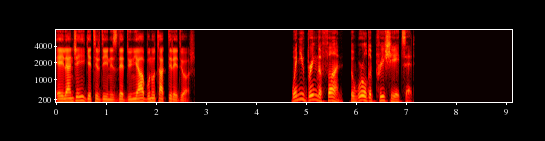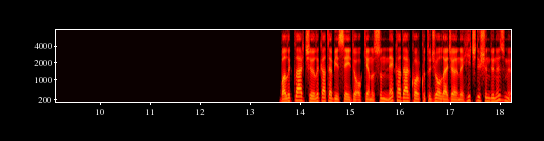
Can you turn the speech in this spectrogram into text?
Eğlenceyi getirdiğinizde dünya bunu takdir ediyor. When you bring the fun, the world appreciates it. Balıklar çığlık atabilseydi okyanusun ne kadar korkutucu olacağını hiç düşündünüz mü?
